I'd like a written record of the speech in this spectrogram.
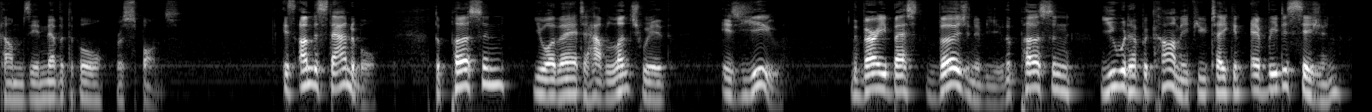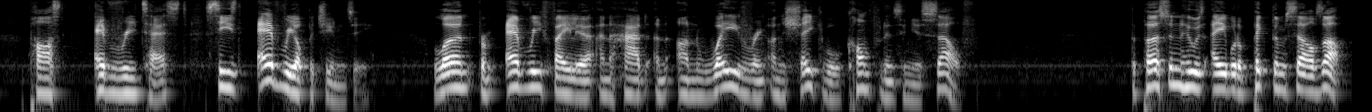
comes the inevitable response. It's understandable. The person you are there to have lunch with is you, the very best version of you, the person you would have become if you'd taken every decision, passed every test, seized every opportunity, learned from every failure, and had an unwavering, unshakable confidence in yourself. The person who was able to pick themselves up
